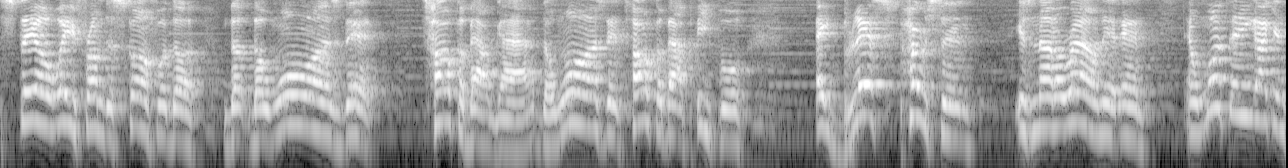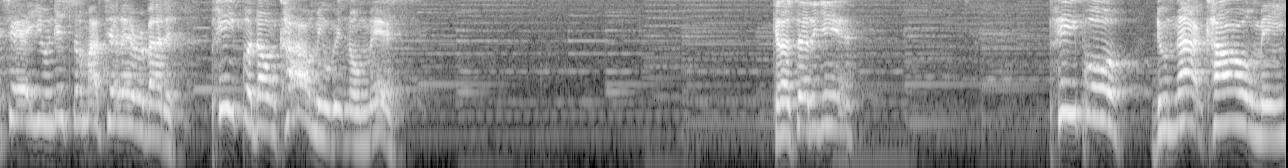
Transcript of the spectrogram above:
stay away from the scornful, the, the, the ones that talk about God, the ones that talk about people. A blessed person is not around it. And and one thing I can tell you, and this is something I tell everybody, people don't call me with no mess. Can I say it again? People do not call me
